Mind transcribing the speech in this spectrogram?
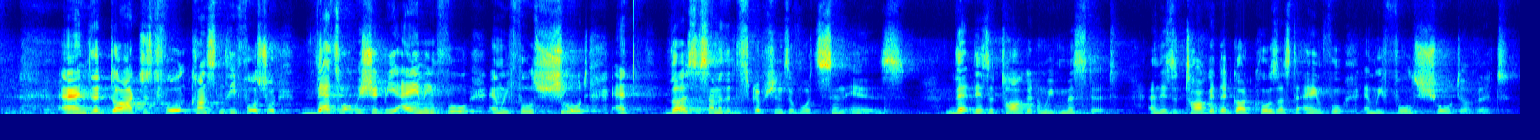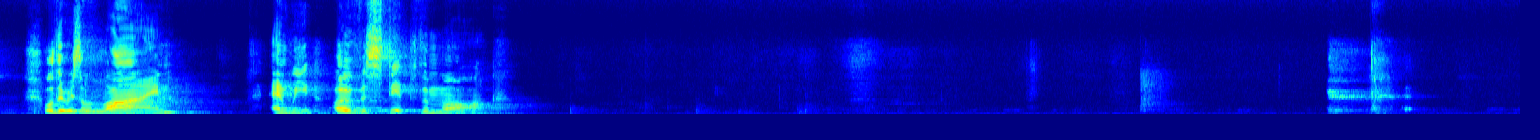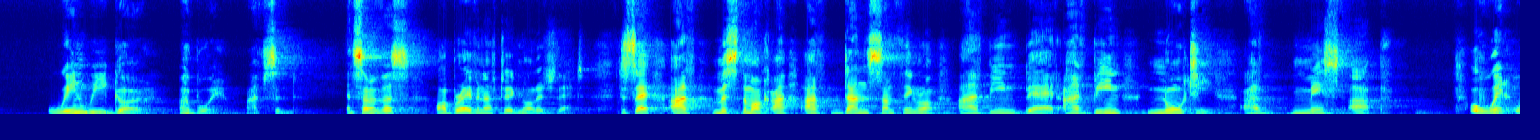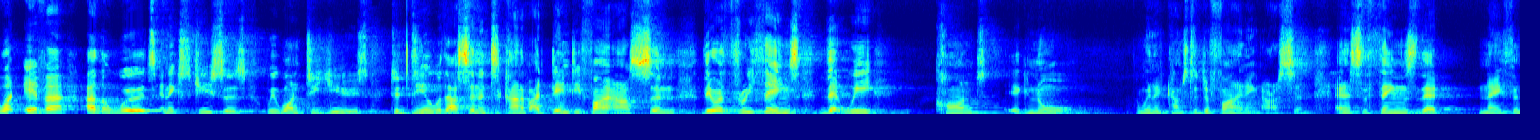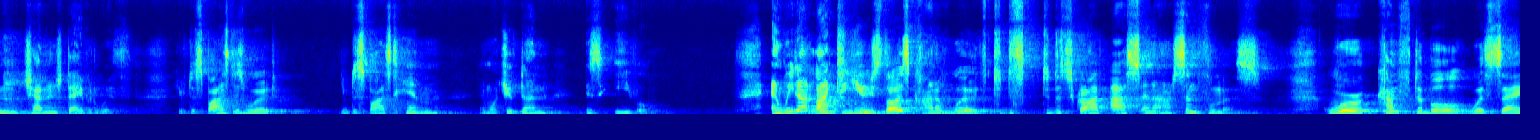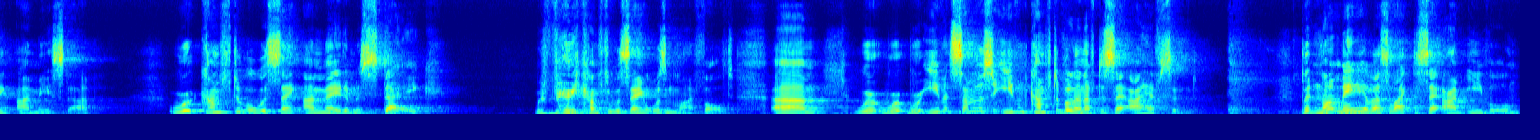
And the dart just fall, constantly falls short. That's what we should be aiming for, and we fall short. And those are some of the descriptions of what sin is that there's a target and we've missed it, and there's a target that God calls us to aim for, and we fall short of it. Or there is a line and we overstep the mark when we go, oh boy, I've sinned. And some of us are brave enough to acknowledge that. To say, I've missed the mark. I, have done something wrong. I've been bad. I've been naughty. I've messed up. Or whatever other words and excuses we want to use to deal with our sin and to kind of identify our sin, there are three things that we can't ignore when it comes to defining our sin. And it's the things that Nathan challenged David with. You've despised his word, you've despised him, and what you've done is evil. And we don't like to use those kind of words to, des- to describe us and our sinfulness. We're comfortable with saying, I messed up. We're comfortable with saying, I made a mistake. We're very comfortable saying it wasn't my fault. Um, we're, we're, we're even, some of us are even comfortable enough to say, I have sinned. But not many of us like to say, I'm evil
